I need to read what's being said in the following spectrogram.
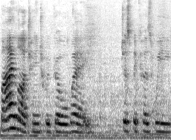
bylaw change would go away, just because we,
